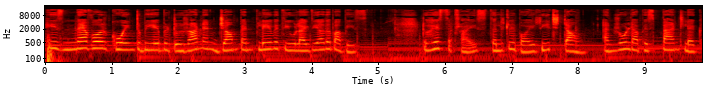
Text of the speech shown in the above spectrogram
He's never going to be able to run and jump and play with you like the other puppies. To his surprise, the little boy reached down and rolled up his pant leg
